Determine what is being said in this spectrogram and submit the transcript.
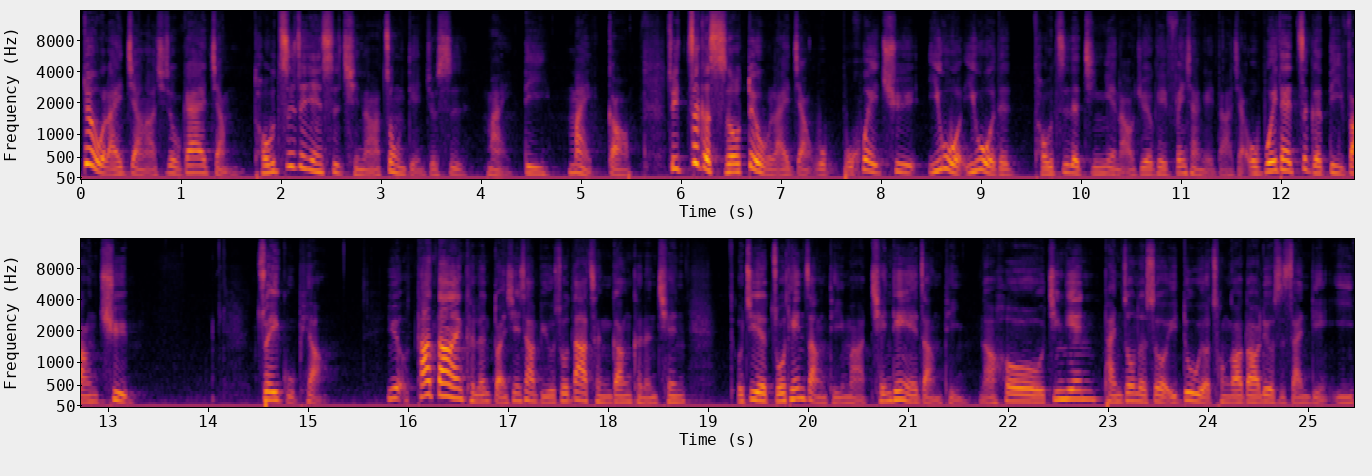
对我来讲啊，其实我刚才讲投资这件事情啊，重点就是买低卖高。所以这个时候对我来讲，我不会去以我以我的投资的经验啊，我觉得可以分享给大家。我不会在这个地方去追股票，因为它当然可能短线上，比如说大成钢可能签。我记得昨天涨停嘛，前天也涨停，然后今天盘中的时候一度有冲高到六十三点一，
